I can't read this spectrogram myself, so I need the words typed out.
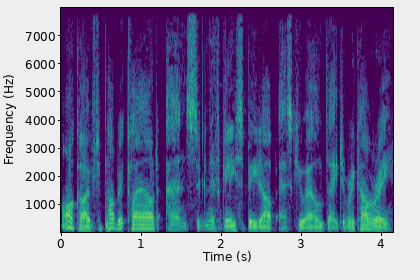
archive to public cloud, and significantly speed up SQL data recovery.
